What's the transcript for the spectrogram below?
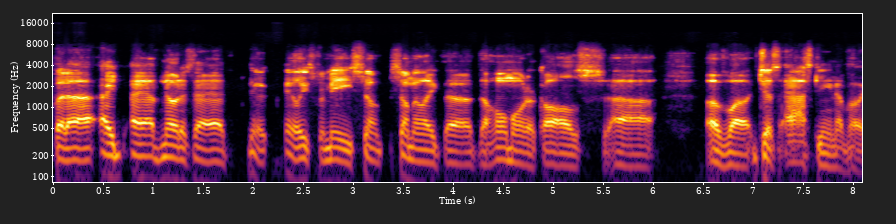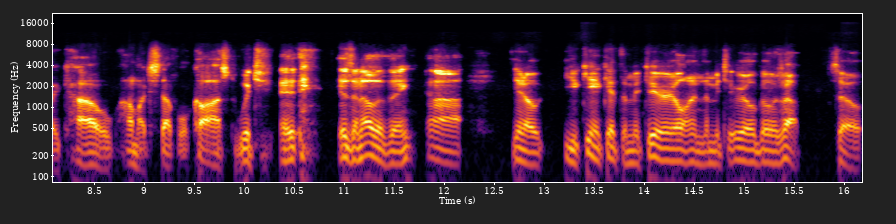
but uh, I I have noticed that at least for me, some some of like the the homeowner calls uh, of uh, just asking of like how how much stuff will cost, which is another thing. Uh, you know, you can't get the material and the material goes up. So,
